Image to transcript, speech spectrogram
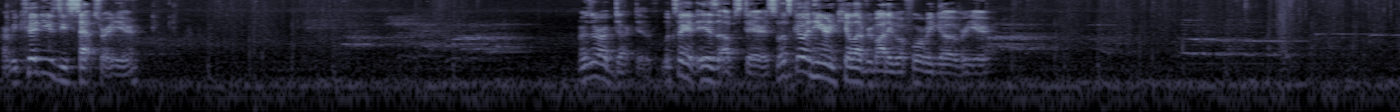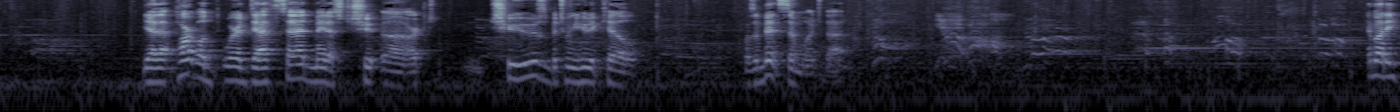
Or we could use these steps right here. Where's our objective? Looks like it is upstairs. So let's go in here and kill everybody before we go over here. Yeah, that part where Death's Head made us choo uh, choose between who to kill was a bit similar to that. Hey, buddy.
